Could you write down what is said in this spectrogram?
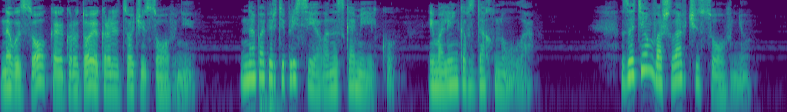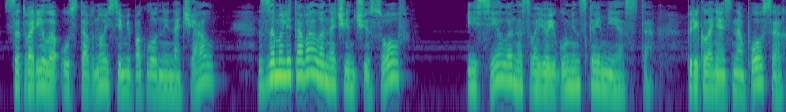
на высокое крутое крыльцо часовни. На паперти присела на скамейку и маленько вздохнула. Затем вошла в часовню, сотворила уставной семипоклонный начал, замолитовала начин часов и села на свое игуменское место, преклонясь на посох,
